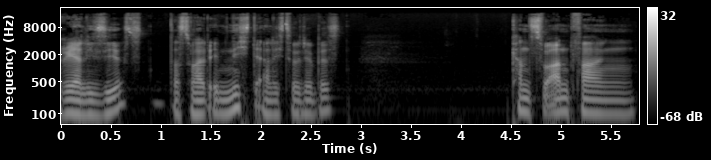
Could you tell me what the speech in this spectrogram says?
realisierst, dass du halt eben nicht ehrlich zu dir bist, kannst du anfangen,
